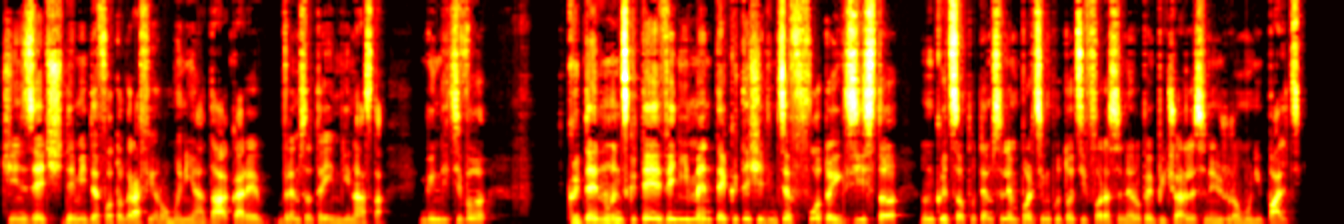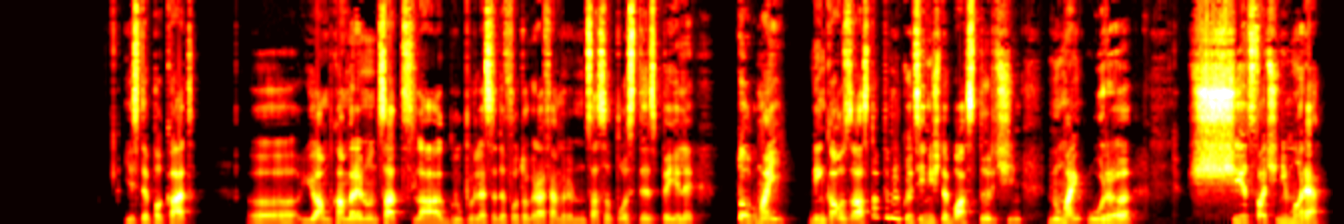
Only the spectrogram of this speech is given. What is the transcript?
50 de mii de fotografii în România, da? care vrem să trăim din asta. Gândiți-vă câte nunți, câte evenimente, câte ședințe foto există, încât să putem să le împărțim cu toții fără să ne rupem picioarele, să ne înjurăm unii pe alții. Este păcat. Uh, eu am cam renunțat la grupurile astea de fotografii, am renunțat să postez pe ele, tocmai din cauza asta, pentru că ții niște bastări și nu mai ură și îți faci inimărea.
